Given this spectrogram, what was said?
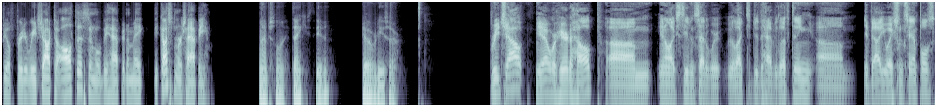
feel free to reach out to Altus, and we'll be happy to make the customers happy. Absolutely. Thank you, Stephen. Over to you, sir. Reach out. Yeah, we're here to help. Um, you know, like Steven said, we we like to do the heavy lifting. Um, evaluation samples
